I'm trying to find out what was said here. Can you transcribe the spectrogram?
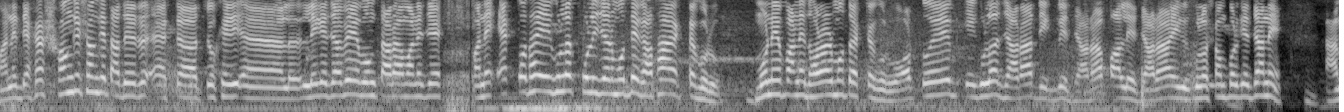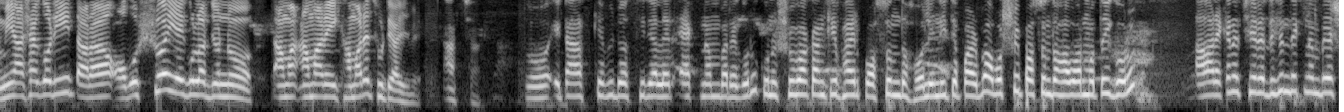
মানে দেখার সঙ্গে সঙ্গে তাদের একটা চোখে লেগে যাবে এবং তারা মানে যে মানে এক কথায় এগুলা কলিজার মধ্যে গাথা একটা গরু, মনে পানে ধরার মতো একটা গরু। অতএব এগুলা যারা দেখবে, যারা পালে, যারা এগুলো সম্পর্কে জানে, আমি আশা করি তারা অবশ্যই এগুলার জন্য আমার আমার এই খামারে ছুটে আসবে। আচ্ছা তো এটা আজকে ভিডিও সিরিয়ালের এক নম্বরে গরু। কোনো শুভাকাঙ্ক্ষী ভাইয়ের পছন্দ হলে নিতে পারবে। অবশ্যই পছন্দ হওয়ার মতোই গরু। আর এখানে ছেড়ে দিয়েছেন দেখলাম বেশ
